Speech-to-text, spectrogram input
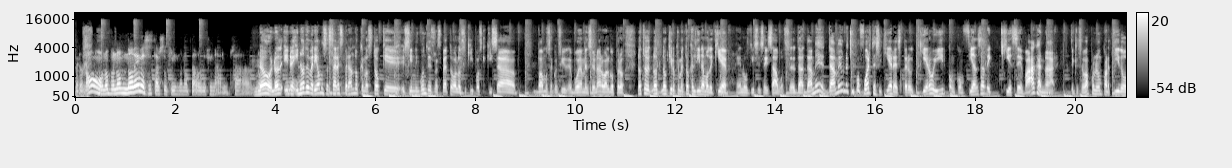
pero no, no, no, no debes estar sufriendo en octavos de final. O sea, no, no, y, no, y, no, deberíamos estar esperando que nos toque, sin ningún disrespeto a los equipos que quizá vamos a conseguir, voy a mencionar o algo, pero no, te, no, no, quiero que me toque el Dinamo de Kiev en los 16 avos. Da, dame, dame un equipo fuerte si quieres, pero quiero ir con confianza de que se va a ganar, de que se va a poner un partido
